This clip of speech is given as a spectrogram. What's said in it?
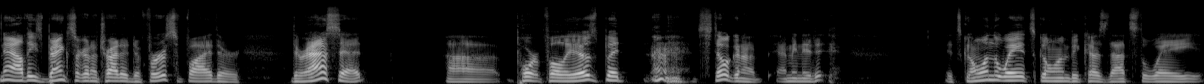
Now, these banks are going to try to diversify their their asset uh, portfolios, but it's still going to. I mean, it it's going the way it's going because that's the way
